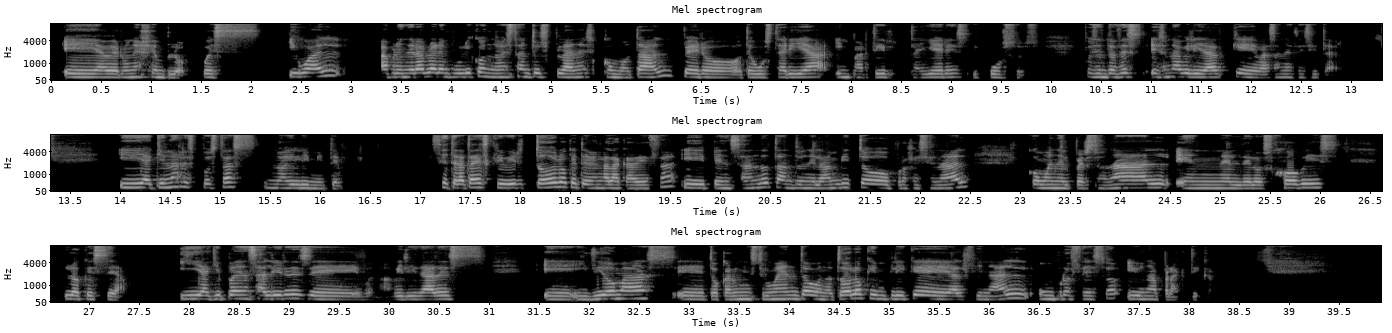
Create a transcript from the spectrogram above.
Eh, a ver, un ejemplo, pues igual aprender a hablar en público no está en tus planes como tal, pero te gustaría impartir talleres y cursos. Pues entonces es una habilidad que vas a necesitar. Y aquí en las respuestas no hay límite. Se trata de escribir todo lo que te venga a la cabeza y pensando tanto en el ámbito profesional como en el personal, en el de los hobbies, lo que sea. Y aquí pueden salir desde habilidades, eh, idiomas, eh, tocar un instrumento, bueno, todo lo que implique al final un proceso y una práctica.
